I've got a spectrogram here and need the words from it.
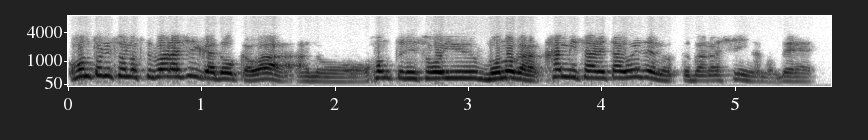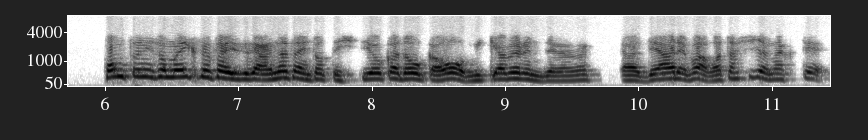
本当にその素晴らしいかどうかは、あの、本当にそういうものが加味された上での素晴らしいなので、本当にそのエクササイズがあなたにとって必要かどうかを見極めるんではなくあであれば、私じゃなくて、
